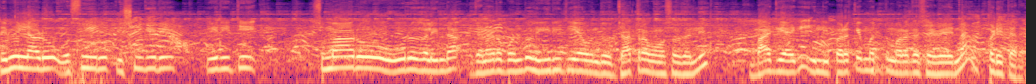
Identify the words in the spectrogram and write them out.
ತಮಿಳುನಾಡು, ಹೊಸೂರು, ಕೃಷ್ಣಗಿರಿ ಈ ರೀತಿ ಸುಮಾರು ಊರುಗಳಿಂದ ಜನರು ಬಂದು ಈ ರೀತಿಯ ಒಂದು ಜಾತ್ರಾ ಮಹೋತ್ಸವದಲ್ಲಿ ಭಾಗಿಯಾಗಿ ಇಲ್ಲಿ ಪರಕೆ ಮತ್ತು ಮರದ ಸೇವೆಯನ್ನು ಪಡಿತಾರೆ.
